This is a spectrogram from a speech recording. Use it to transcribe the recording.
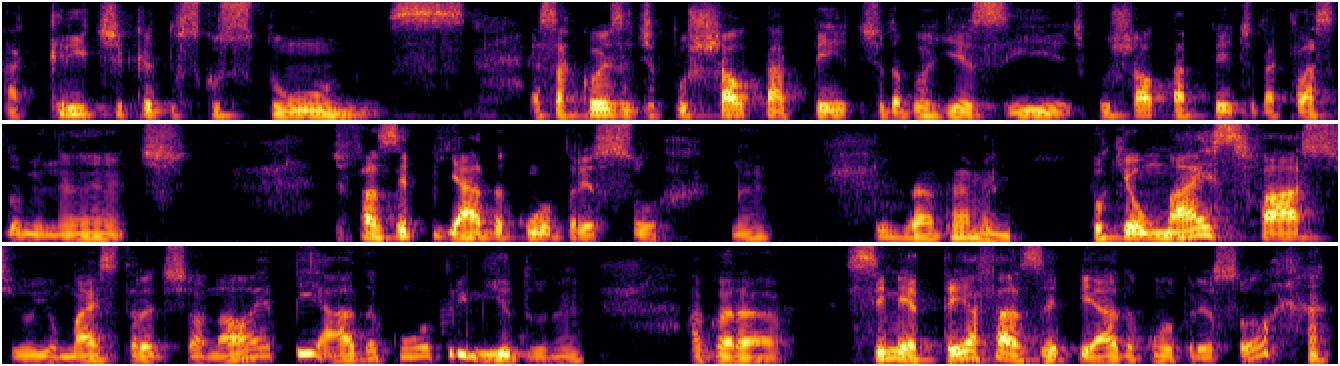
a crítica dos costumes, essa coisa de puxar o tapete da burguesia, de puxar o tapete da classe dominante, de fazer piada com o opressor, né? Exatamente. Porque o mais fácil e o mais tradicional é piada com o oprimido, né? Agora, se meter a fazer piada com o opressor,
